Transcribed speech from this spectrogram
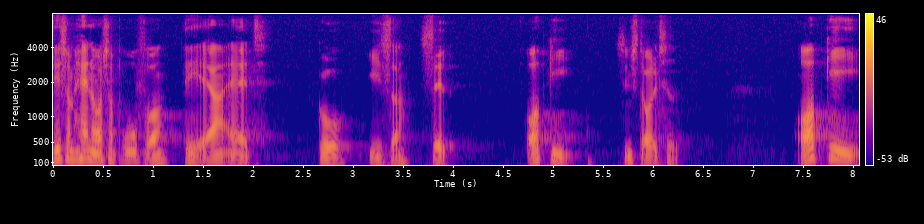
Det, som han også har brug for, det er at gå i sig selv. Opgive sin stolthed. Opgive,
